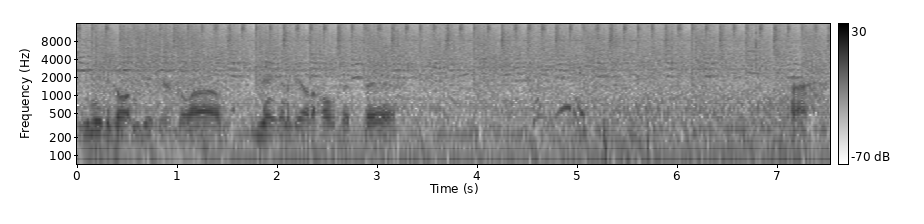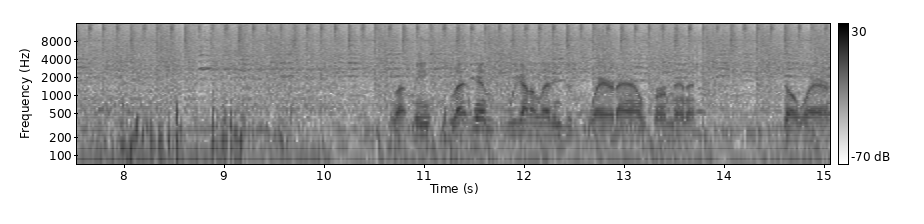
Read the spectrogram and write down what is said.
You need to go up and get your gloves. You ain't gonna be able to hold this fish. Ah. Let me let him. We gotta let him just wear down for a minute. Go where?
